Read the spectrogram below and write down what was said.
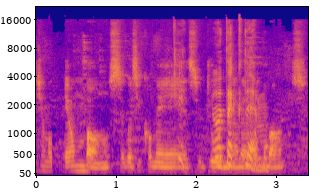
diciamo è un bonus, così come sì, su Journal è una tech demo. un bonus.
